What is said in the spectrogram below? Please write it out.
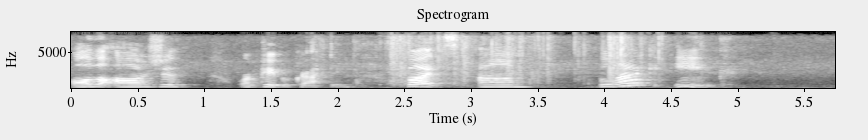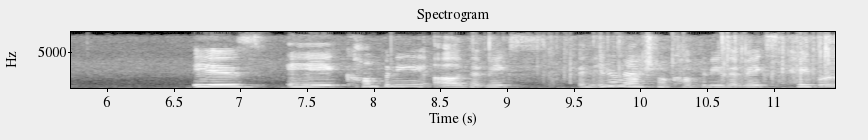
all the age, or paper crafting. But um, Black Ink is a company uh, that makes, an international company that makes paper.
